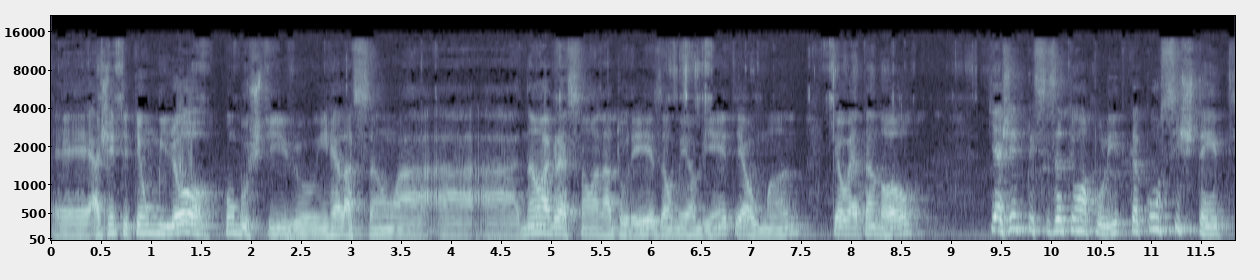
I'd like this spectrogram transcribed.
É, a gente tem um melhor combustível em relação à não agressão à natureza, ao meio ambiente e ao humano, que é o etanol, que a gente precisa ter uma política consistente.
